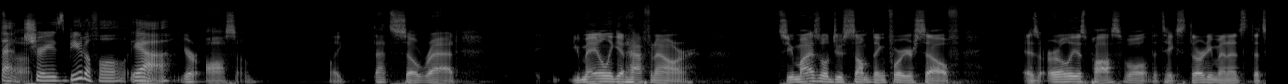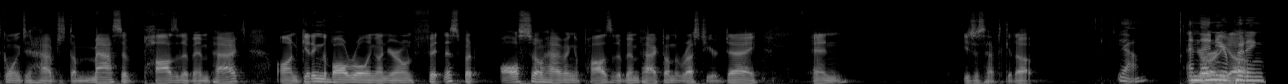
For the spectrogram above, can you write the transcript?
That tree is beautiful. Yeah. you're awesome. Like, that's so rad. You may only get half an hour. So you might as well do something for yourself as early as possible that takes 30 minutes that's going to have just a massive positive impact on getting the ball rolling on your own fitness, but also having a positive impact on the rest of your day. And you just have to get up. Yeah. And And then you're up. putting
